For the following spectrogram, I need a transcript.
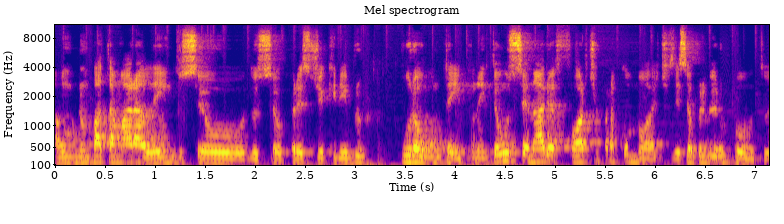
num patamar além do seu, do seu preço de equilíbrio por algum tempo. Né? Então, o cenário é forte para commodities. Esse é o primeiro ponto.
